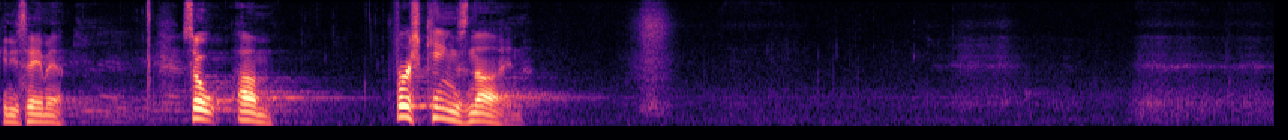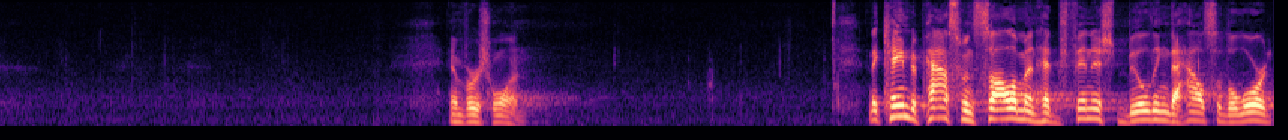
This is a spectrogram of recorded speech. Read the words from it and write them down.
Can you say amen? So, um, 1 Kings 9. And verse 1. And it came to pass when Solomon had finished building the house of the Lord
